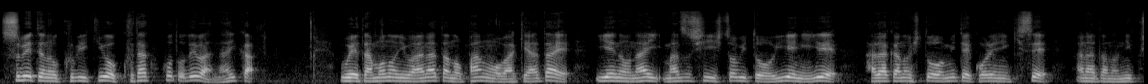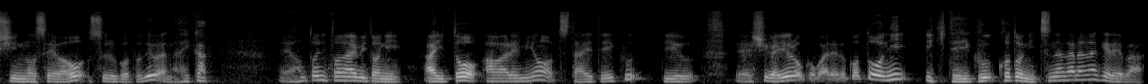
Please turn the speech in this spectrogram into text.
全てのくびきを砕くことではないか。飢えた者にはあなたのパンを分け与え家のない貧しい人々を家に入れ裸の人を見てこれに着せあなたの肉親の世話をすることではないか。本当に隣人に愛と憐れみを伝えていくっていう主が喜ばれることに生きていくことにつながらなければ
